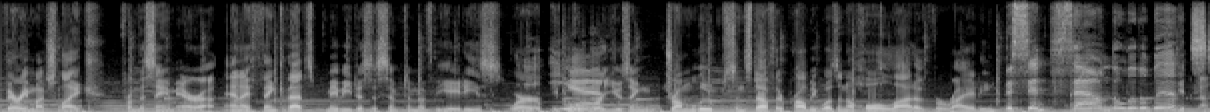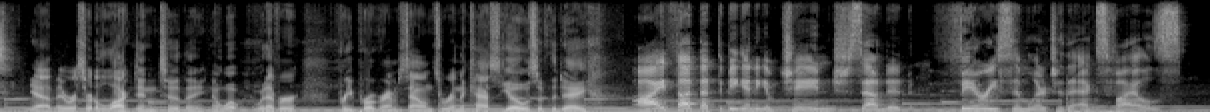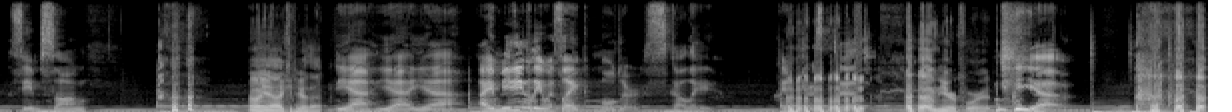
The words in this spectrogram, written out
very much like from the same era. And I think that's maybe just a symptom of the 80s where people yeah. were using drum loops and stuff. There probably wasn't a whole lot of variety. The synth sound a little bit. Yeah, yeah they were sort of locked into the, you know, what whatever pre-programmed sounds were in the Casios of the day. I thought that the beginning of Change sounded very similar to the X-Files theme song. Oh yeah, I can hear that. Yeah, yeah, yeah. I immediately was like Mulder, Scully. Interested. I'm here for it. yeah.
